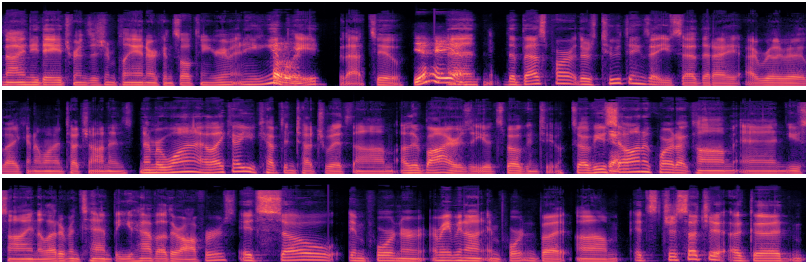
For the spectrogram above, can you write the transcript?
90 day transition plan or consulting agreement and you can get Totally. paid for that too. Yeah, yeah, yeah. And the best part, there's two things that you said that I, I really, really like and I want to touch on is number one, I like how you kept in touch with um, other buyers that you had spoken to. So if you Yeah. sell on acquire.com and you sign a letter of intent, but you have other offers, it's so important or, or maybe not important, but um, it's just such a, a good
